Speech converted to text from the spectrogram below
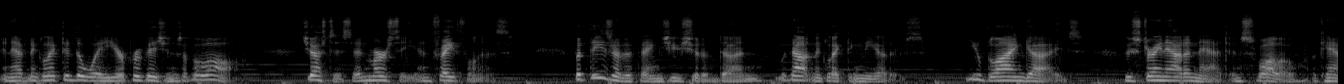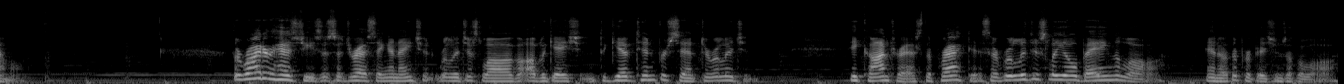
and have neglected the weightier provisions of the law, justice and mercy and faithfulness. But these are the things you should have done without neglecting the others. You blind guides, who strain out a gnat and swallow a camel. The writer has Jesus addressing an ancient religious law of obligation to give 10% to religion. He contrasts the practice of religiously obeying the law and other provisions of the law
